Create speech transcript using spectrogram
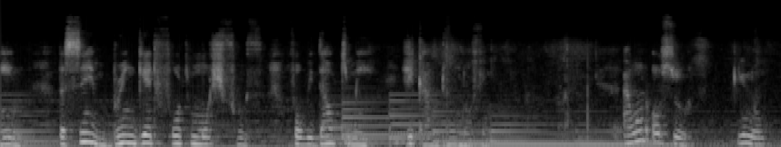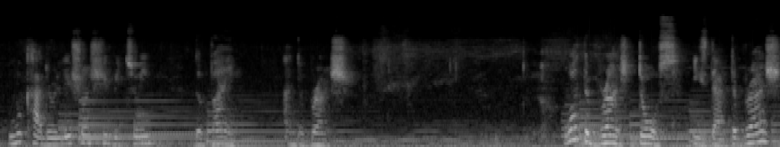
him, the same bringeth forth much fruit, for without me ye can do nothing. I want also, you know, look at the relationship between the vine and the branch. What the branch does is that the branch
